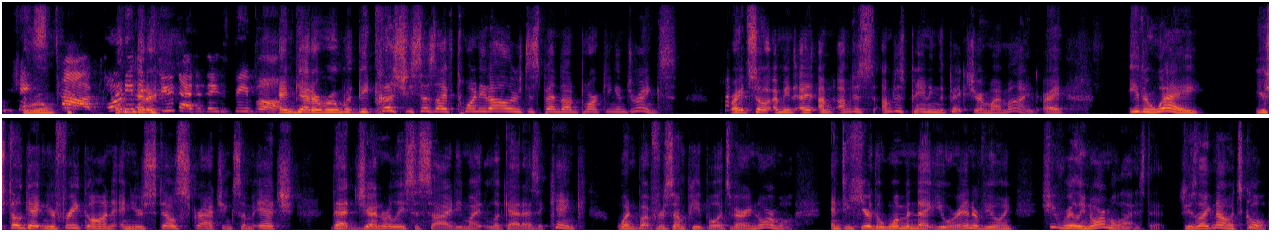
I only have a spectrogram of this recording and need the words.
Okay, room- stop. Don't even a- do that to these people. and get a room with because she says I have twenty dollars to spend on parking and drinks, right? so I mean, I, I'm I'm just I'm just painting the picture in my mind, right? Either way, you're still getting your freak on, and you're still scratching some itch that generally society might look at as a kink. When, but for some people, it's very normal. And to hear the woman that you were interviewing, she really normalized it. She's like, no, it's cool.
